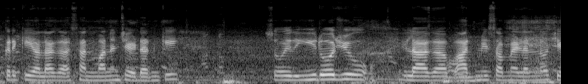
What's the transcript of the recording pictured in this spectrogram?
ఒక్కరికి అలాగా సన్మానం చేయడానికి సో ఇది ఈరోజు ఇలాగా ఆర్మీ సమ్మేళనంలో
